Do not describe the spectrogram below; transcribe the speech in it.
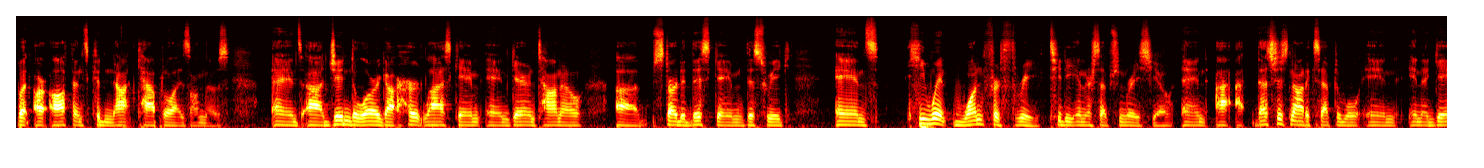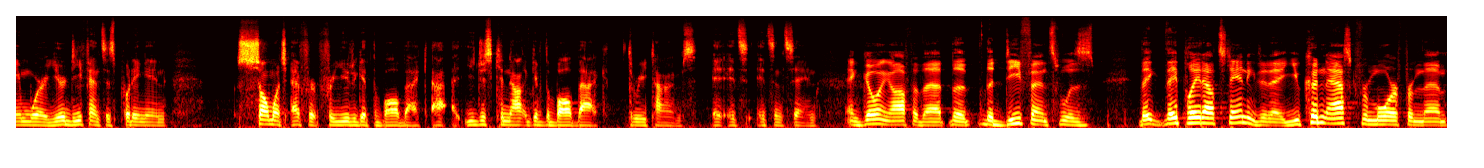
but our offense could not capitalize on those. And uh, Jayden de Laura got hurt last game, and Guarantano uh, started this game this week, and he went one for three TD interception ratio, and I, I, that's just not acceptable in in a game where your defense is putting in so much effort for you to get the ball back. I, you just cannot give the ball back three times. It, it's it's insane. And going off of that, the the defense was they they played outstanding today. You couldn't ask for more from them,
